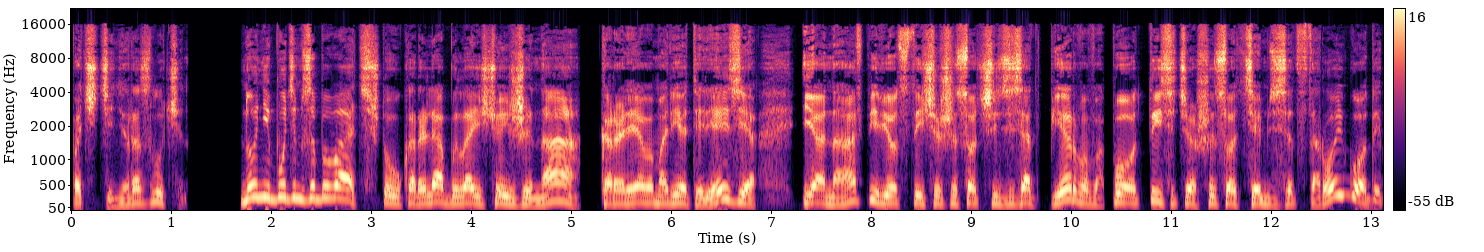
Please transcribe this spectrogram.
почти неразлучен. Но не будем забывать, что у короля была еще и жена, королева Мария Терезия, и она в период с 1661 по 1672 годы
